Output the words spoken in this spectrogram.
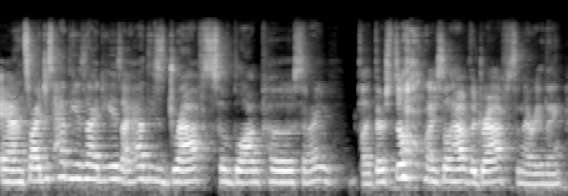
And so I just had these ideas. I had these drafts of blog posts and I like they're still I still have the drafts and everything.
